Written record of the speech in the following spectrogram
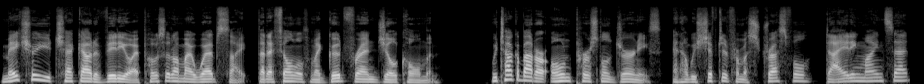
make sure you check out a video I posted on my website that I filmed with my good friend Jill Coleman. We talk about our own personal journeys and how we shifted from a stressful dieting mindset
